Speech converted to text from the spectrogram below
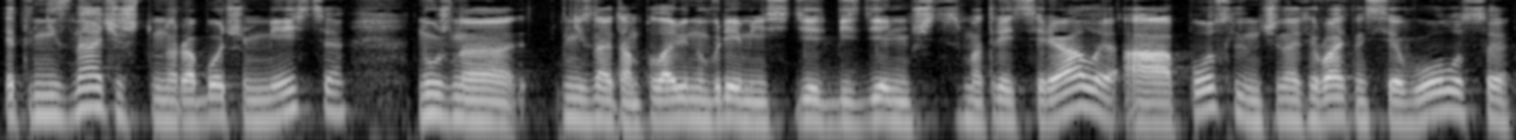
это не значит, что на рабочем месте нужно, не знаю, там половину времени сидеть бездельничать и смотреть сериалы, а после начинать рвать на себе волосы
